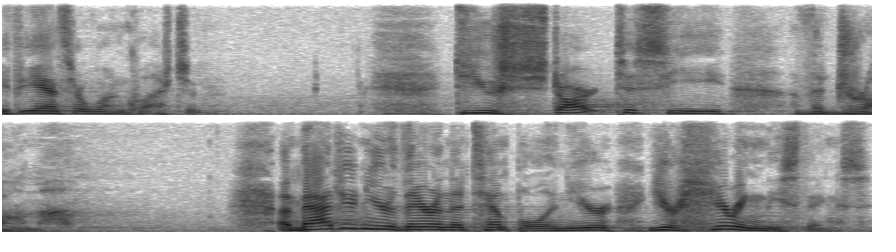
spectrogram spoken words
if you answer one question. Do you start to see the drama? Imagine you're there in the temple and you're, you're hearing these things.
